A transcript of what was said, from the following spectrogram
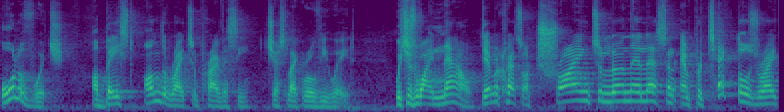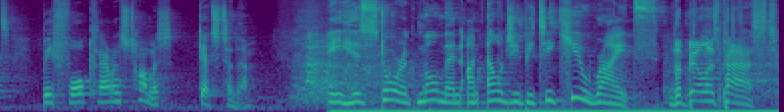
all of which are based on the right to privacy, just like Roe v. Wade. Which is why now Democrats are trying to learn their lesson and protect those rights before Clarence Thomas gets to them. A historic moment on LGBTQ rights. The bill is passed.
